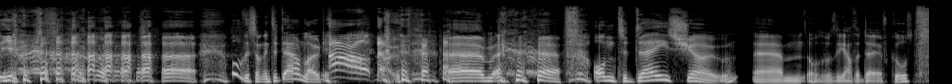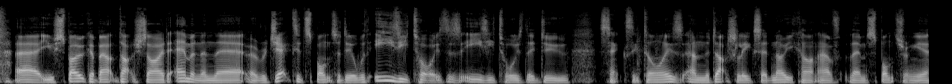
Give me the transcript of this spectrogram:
Yeah. oh, there's something to download. Oh, no. um, on today's show, um, or the other day, of course, uh, you spoke about Dutch side Emmen and their uh, rejected sponsor deal with Easy Toys. There's Easy Toys, they do sexy toys. And the Dutch League said, no, you can't have them sponsoring you.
